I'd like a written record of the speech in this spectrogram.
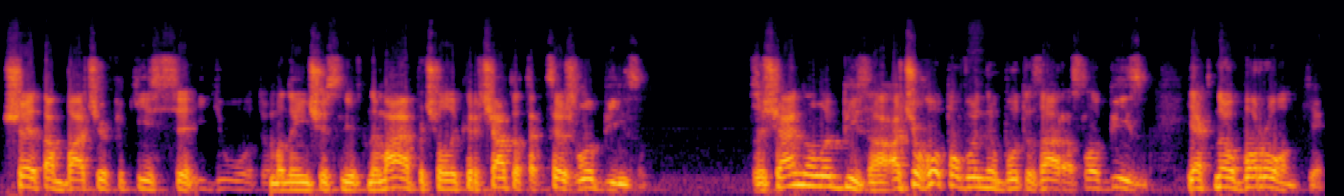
Ще я там бачив якісь ідіоти, у мене інших слів немає. Почали кричати: так це ж лобізм. Звичайно, лобізм. А, а чого повинен бути зараз лобізм, як не оборонки?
